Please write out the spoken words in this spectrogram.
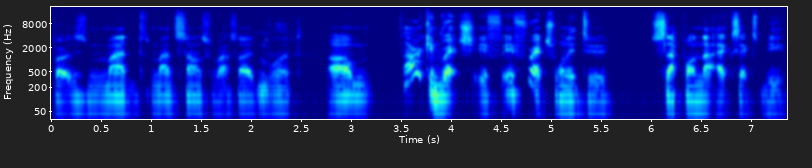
but there's mad, mad sounds from outside. Word. Um, I reckon Wretch, if if Wretch wanted to slap on that XX beat,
